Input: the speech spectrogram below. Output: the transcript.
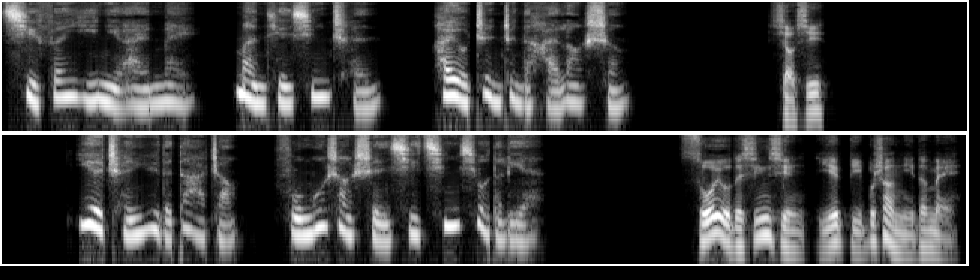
气氛旖旎暧昧，漫天星辰，还有阵阵的海浪声。小溪，叶晨玉的大掌抚摸上沈西清秀的脸。所有的星星也比不上你的美。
